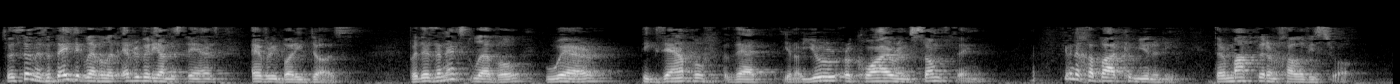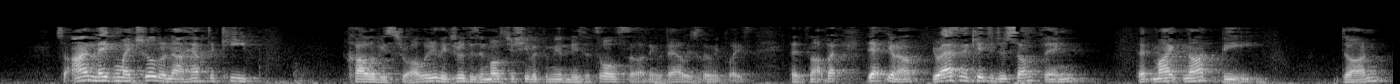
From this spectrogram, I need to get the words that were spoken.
So there's a basic level that everybody understands, everybody does. But there's a next level where the example that, you know, you're acquiring something. You're in a Chabad community. They're makbid on Chalav Yisrael. So I'm making my children now have to keep Chalav Yisrael. Really, the truth is in most yeshiva communities it's also, I think the Valley is the only place that it's not. But, that, you know, you're asking a kid to do something that might not be done,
